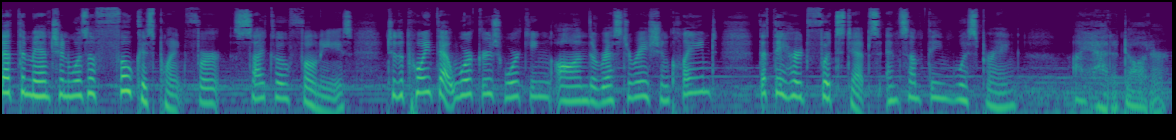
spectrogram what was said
that the mansion was a focus point for psychophonies, to the point that workers working on the restoration claimed that they heard footsteps and something whispering, I had a daughter.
